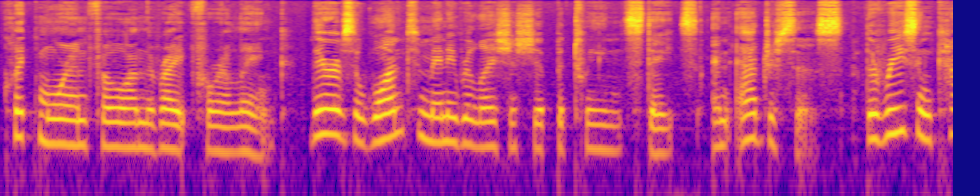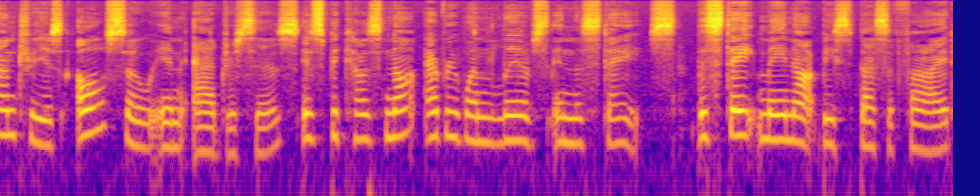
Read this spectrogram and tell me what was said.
Click More Info on the right for a link. There is a one-to-many relationship between states and addresses. The reason country is also in addresses is because not everyone lives in the states. The state may not be specified,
